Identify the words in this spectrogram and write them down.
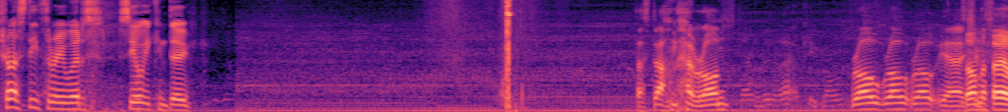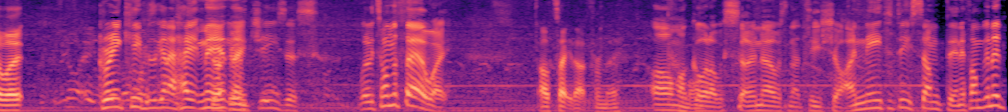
Trusty three wood. See what you can do. That's down there, Ron. Roll, roll, roll. Yeah. It's on the fairway. Greenkeepers are going to hate me, aren't they? Jesus. Well, it's on the fairway. I'll take that from me. Oh my god, I was so nervous in that tee shot. I need to do something. If I'm gonna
